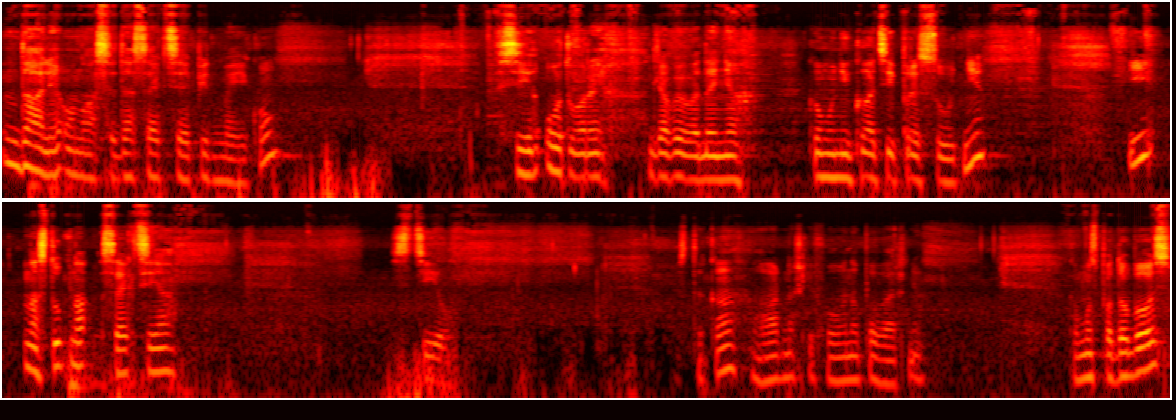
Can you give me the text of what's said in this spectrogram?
Далі у нас іде секція під мийку. Всі отвори для виведення комунікацій присутні. І наступна секція стіл. Ось така гарна шліфована поверхня. Кому сподобалось,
